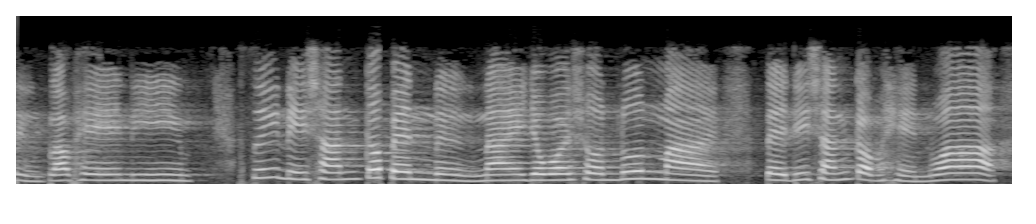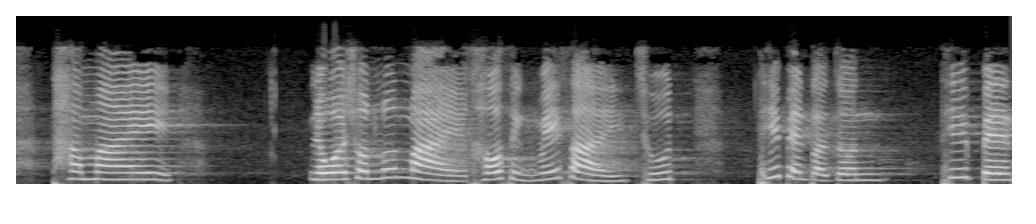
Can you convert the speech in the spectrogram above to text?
ถึงประเพณี ซึ่งดิฉันก็เป็นหนึ่งในเยาวชนรุ่นใหม่ แต่ดิฉันกลับเห็นว่าทำไมเยาวชนรุ่นใหม่ เขาถึงไม่ใส่ชุดที่เป็นประจน ที่เป็น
